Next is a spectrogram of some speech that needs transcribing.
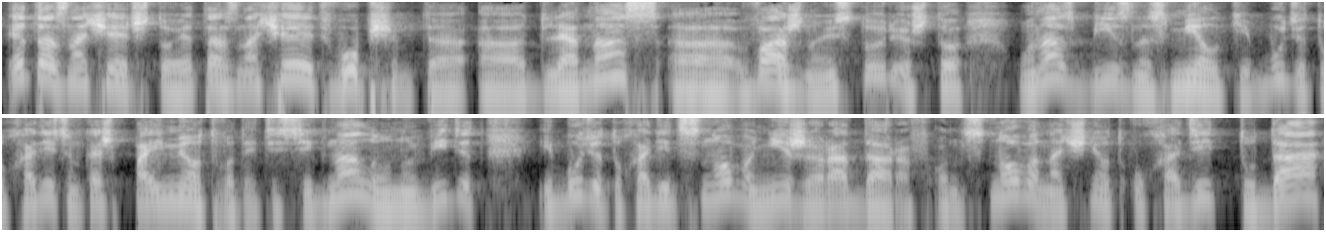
Это означает что? Это означает, в общем-то, э, для нас э, важную историю, что у нас бизнес мелкий будет уходить, он, конечно, поймет вот эти сигналы, он увидит и будет уходить снова ниже радаров. Он снова начнет уходить туда,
